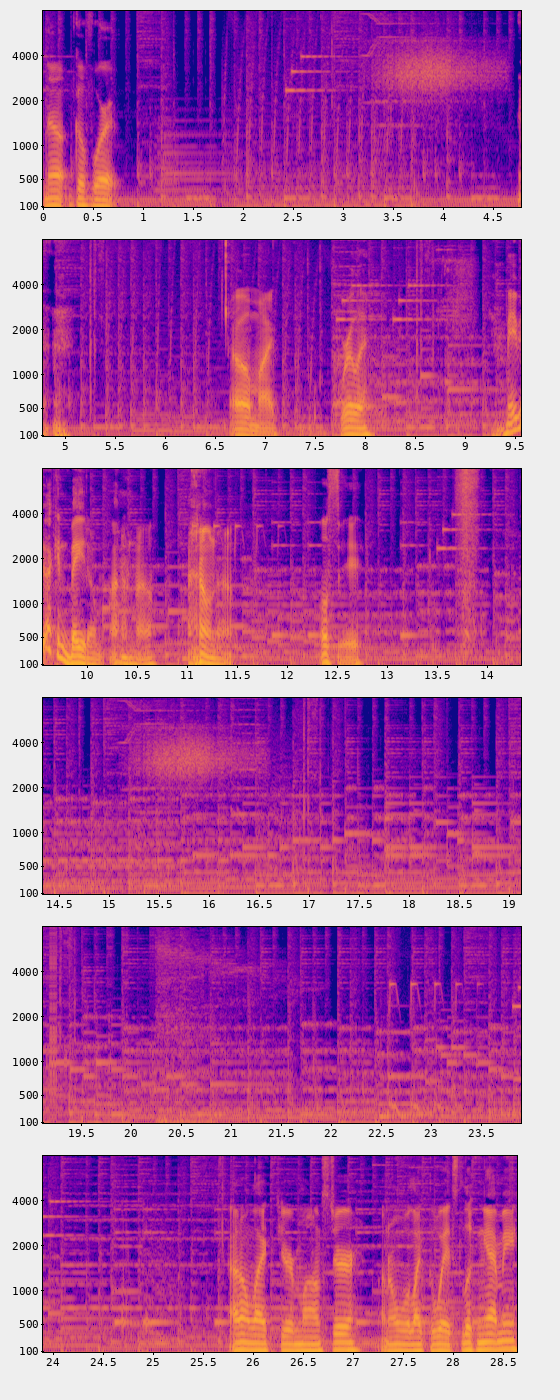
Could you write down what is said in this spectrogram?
No, go for it. oh my. Really? Maybe I can bait him. I don't know. I don't know. We'll see. I don't like your monster. I don't like the way it's looking at me.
